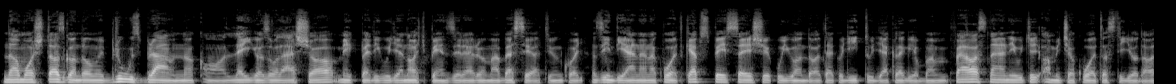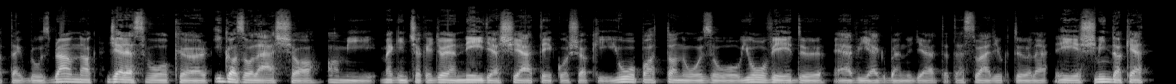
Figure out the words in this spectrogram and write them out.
Na most azt gondolom, hogy Bruce Brownnak a leigazolása, mégpedig ugye nagy pénzért erről már beszéltünk, hogy az Indiánának volt cap space és ők úgy gondolták, hogy így tudják legjobban felhasználni, úgyhogy ami csak volt, azt így odaadták Bruce Brownnak. Jarez Walker igazolása, ami megint csak egy olyan négyes játékos, aki jó pattanózó, jó védő elviekben, ugye, tehát ezt várjuk tőle, és mind a kettő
